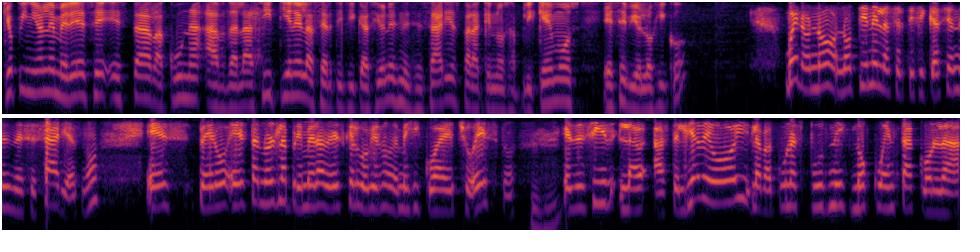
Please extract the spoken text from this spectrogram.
¿Qué opinión le merece esta vacuna Abdalá? ¿Sí tiene las certificaciones necesarias para que nos apliquemos ese biológico? Bueno, no, no tiene las certificaciones necesarias, ¿no? Es, pero esta no es la primera vez que el gobierno de México ha hecho esto. Es decir, la, hasta el día de hoy la vacuna Sputnik no cuenta con la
